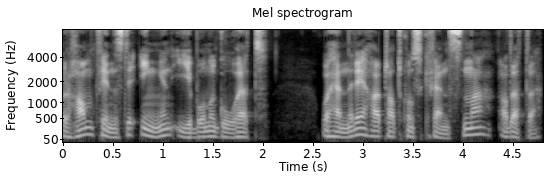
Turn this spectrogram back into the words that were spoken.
For ham finnes det ingen iboende godhet, og Henry har tatt konsekvensene av dette.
